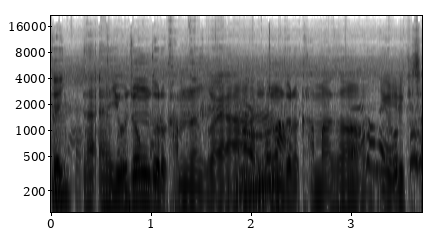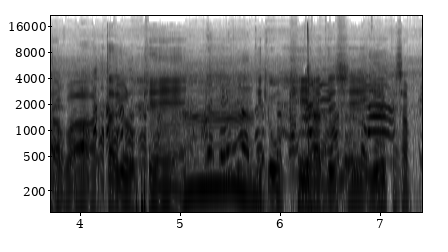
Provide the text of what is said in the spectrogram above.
그러니까 한- 한요 정도로 감는 거야. 이 정도로 감아서 이거 이렇게 잡아. 딱 이렇게 이렇게 오케이 하듯이 이렇게 잡고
